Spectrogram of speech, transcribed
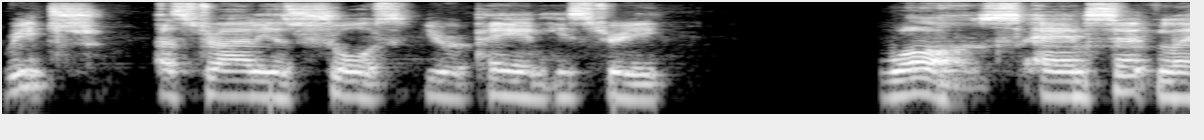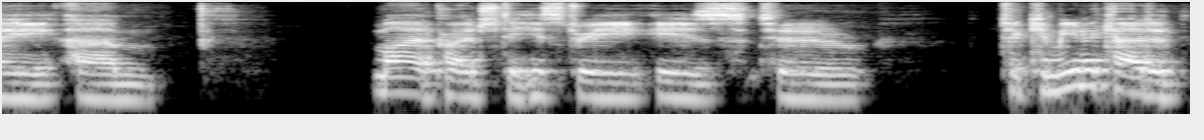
rich Australia's short European history was. And certainly, um, my approach to history is to to communicate it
